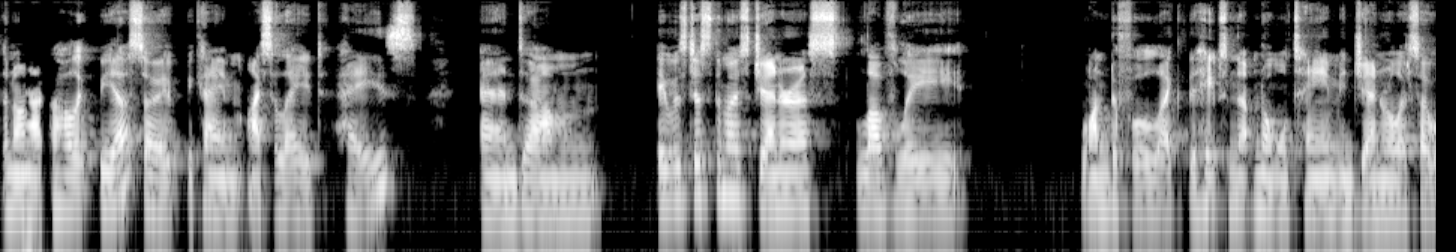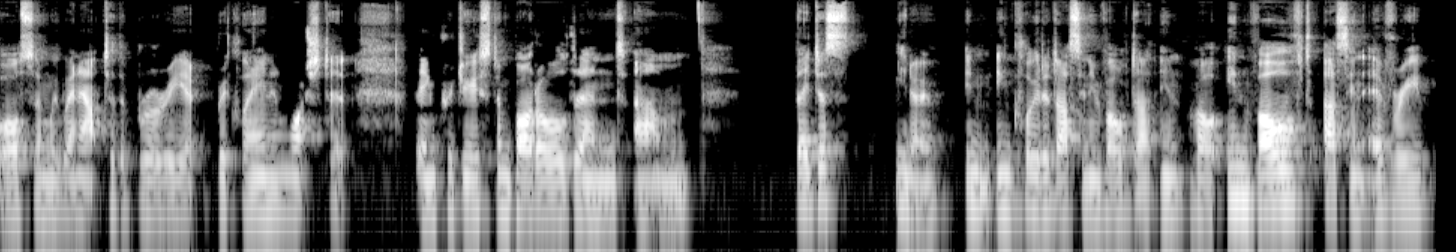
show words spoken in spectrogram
the non-alcoholic beer. So it became Isol-Aid haze. And um, it was just the most generous lovely wonderful like the heaps normal team in general are so awesome we went out to the brewery at brick lane and watched it being produced and bottled, and um, they just you know in, included us and involved us in, involved us in every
